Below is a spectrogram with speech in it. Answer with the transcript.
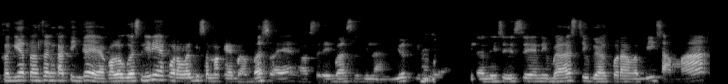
kegiatan Sen K3 ya, kalau gue sendiri ya kurang lebih sama kayak Babas lah ya, nggak usah dibahas lebih lanjut gitu ya. Dan isu-isu yang dibahas juga kurang lebih sama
